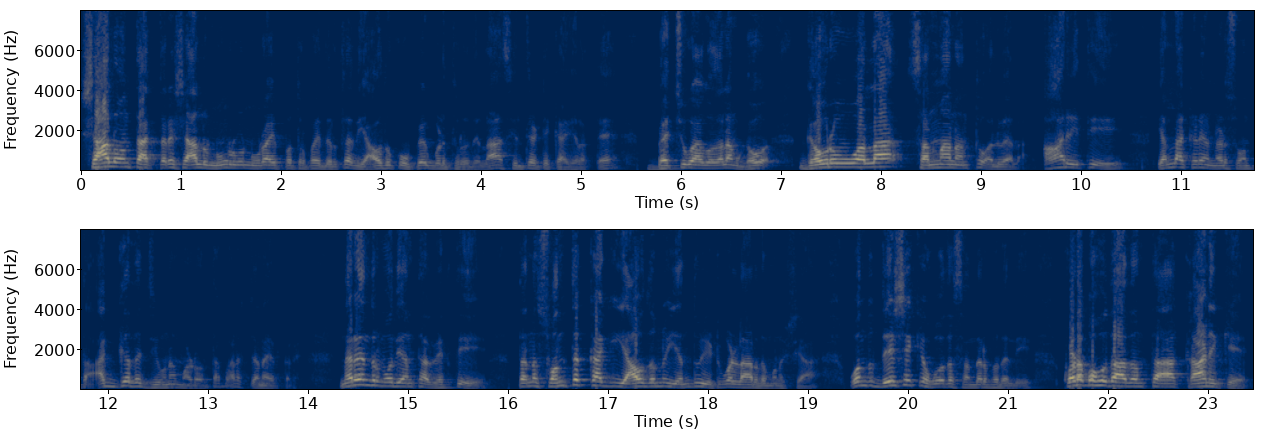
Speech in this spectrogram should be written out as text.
ಶಾಲು ಅಂತ ಹಾಕ್ತಾರೆ. ಶಾಲು ನೂರು, ನೂರ ಇಪ್ಪತ್ತು ರೂಪಾಯಿದು ಇರುತ್ತೆ. ಅದು ಯಾವುದಕ್ಕೂ ಉಪಯೋಗ ಬೀಳ್ತಿರೋದಿಲ್ಲ. ಸಿಂಥೆಟಿಕ್ ಆಗಿರುತ್ತೆ. ಬೆಚ್ಚಗೂ ಆಗೋದಲ್ಲ. ಗೌ, ಗೌರವವೂ ಅಲ್ಲ, ಸನ್ಮಾನ ಅಂತೂ ಅಲ್ವೇ ಅಲ್ಲ. ಆ ರೀತಿ ಎಲ್ಲ ಕಡೆ ನಡೆಸುವಂಥ ಅಗ್ಗದ ಜೀವನ ಮಾಡುವಂಥ ಭಾಳಷ್ಟು ಜನ ಇರ್ತಾರೆ. ನರೇಂದ್ರ ಮೋದಿ ಅಂಥ ವ್ಯಕ್ತಿ ತನ್ನ ಸ್ವಂತಕ್ಕಾಗಿ ಯಾವುದನ್ನು ಎಂದೂ ಇಟ್ಕೊಳ್ಳಾರದ ಮನುಷ್ಯ. ಒಂದು ದೇಶಕ್ಕೆ ಹೋದ ಸಂದರ್ಭದಲ್ಲಿ ಕೊಡಬಹುದಾದಂಥ ಕಾಣಿಕೆ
